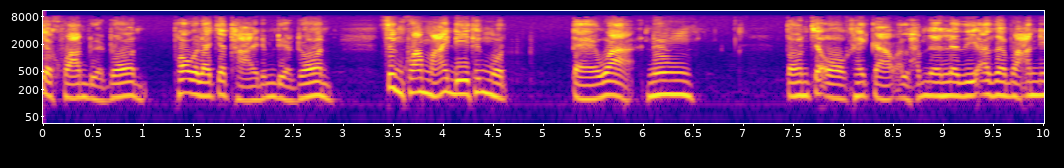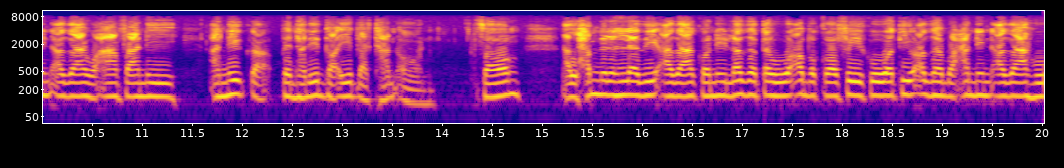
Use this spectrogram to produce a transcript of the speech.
จากความเดือดร้อน เพราะเวลาจะถ่ายมันเดือดร้อน ซึ่งความหมายดีทั้งหมด แต่ว่าหนึ่ง ตอนจะออกให้กล่าวالحمد لله أذهب عني الأذى وعافاني อันนี้ก็เป็นฮะดีษضعيفหลักฐานอ่อนสองالحمد لله أذاقني لذته أبقى في قوته أذهب عني أذاه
